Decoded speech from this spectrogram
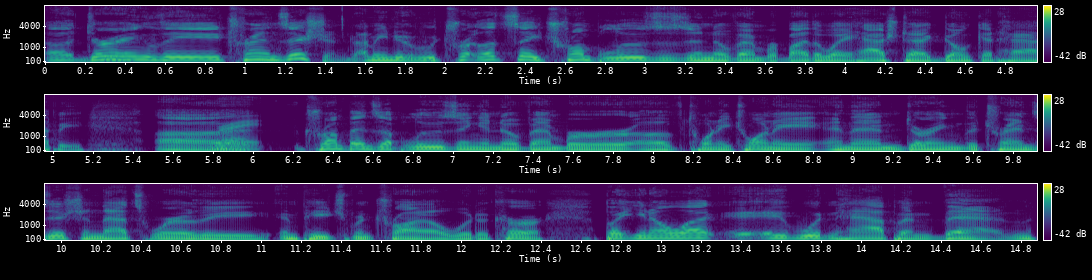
Uh, during the transition, I mean, tr- let's say Trump loses in November. By the way, hashtag don't get happy. Uh, Right. Trump ends up losing in November of 2020, and then during the transition, that's where the impeachment trial would occur. But you know what? It, it wouldn't happen then.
